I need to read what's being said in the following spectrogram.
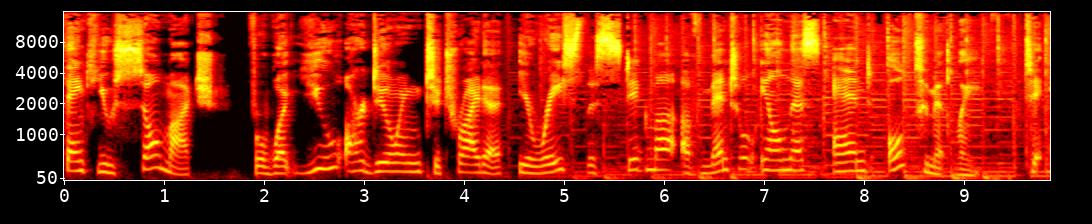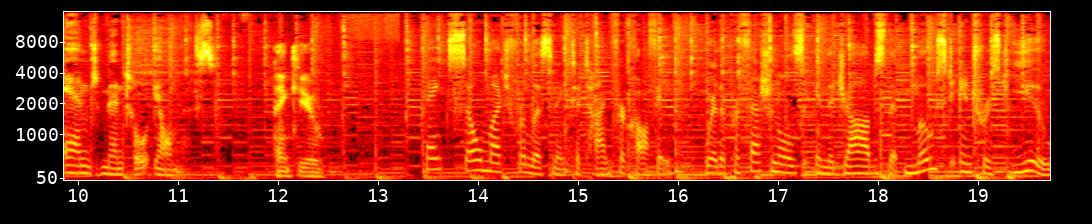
thank you so much for what you are doing to try to erase the stigma of mental illness and ultimately to end mental illness. Thank you. Thanks so much for listening to Time for Coffee, where the professionals in the jobs that most interest you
